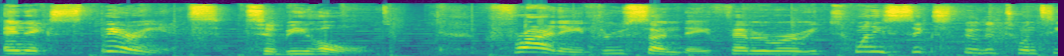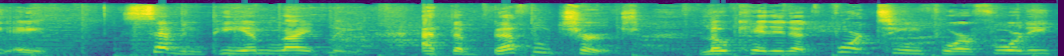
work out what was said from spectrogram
an experience to behold. Friday through Sunday, February 26th through the 28th, 7 p.m. nightly at the Bethel Church, located at 14440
